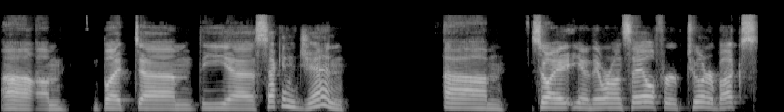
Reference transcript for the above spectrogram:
Um, but um, the uh, second gen, um, so I, you know, they were on sale for 200 bucks.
